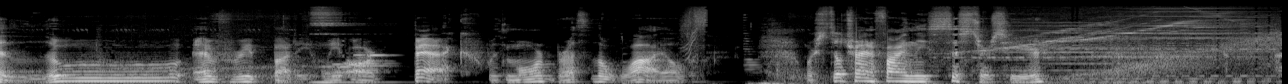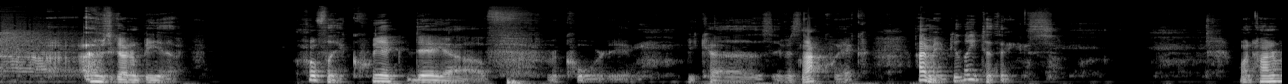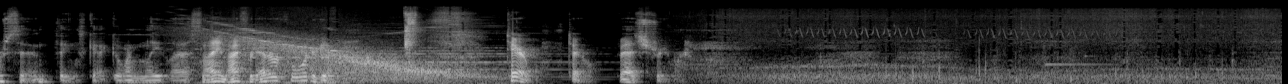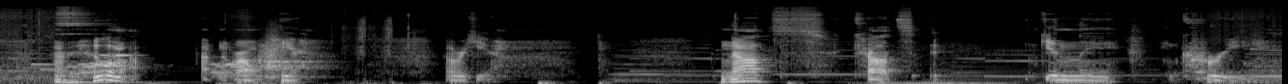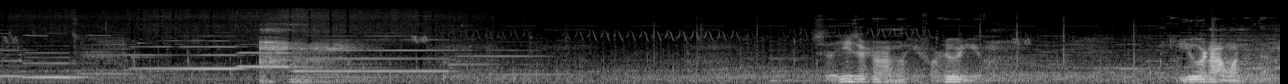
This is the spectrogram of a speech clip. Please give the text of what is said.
Hello, everybody. We are back with more Breath of the Wild. We're still trying to find these sisters here. It was going to be a hopefully a quick day of recording because if it's not quick, I may be late to things. 100% things got going late last night and I forgot to record again. Terrible, terrible, bad streamer. Alright, who am I? Oh, no, wrong. Here. Over here. Notts, Kotts, Genli Cree. These are who I'm looking for. Who are you? You are not one of them.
